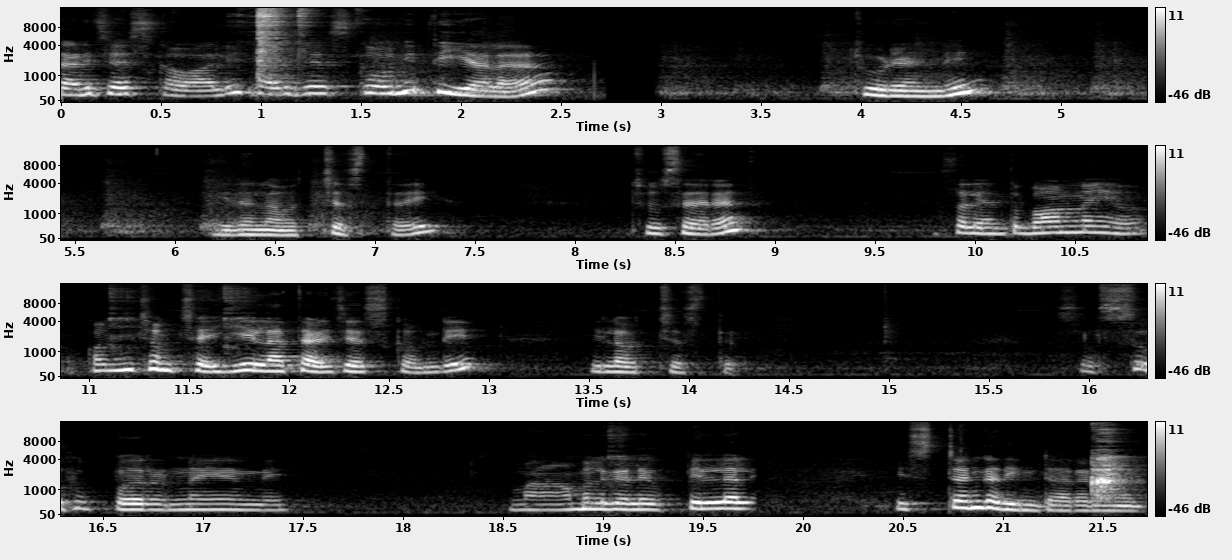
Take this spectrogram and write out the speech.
తడి చేసుకోవాలి. తడి చేసుకొని తీయాల? చూడండి. ఇది అలా వచ్చేస్తాయి. చూసారా? అసలు ఎంత బాగున్నాయో. కొంచెం చెయ్యి ఇలా తడి చేసుకోండి. ఇలా వచ్చేస్తాయి. అసలు సూపర్ ఉన్నాయండి. మామూలుగా లేవు. పిల్లలు ఇష్టంగా తింటారన్నమాట.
